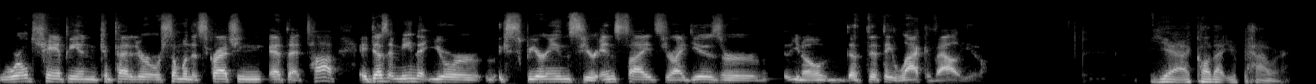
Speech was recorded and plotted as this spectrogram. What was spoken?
world champion competitor or someone that's scratching at that top it doesn't mean that your experience your insights your ideas are you know that, that they lack value. Yeah, I call that your power.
